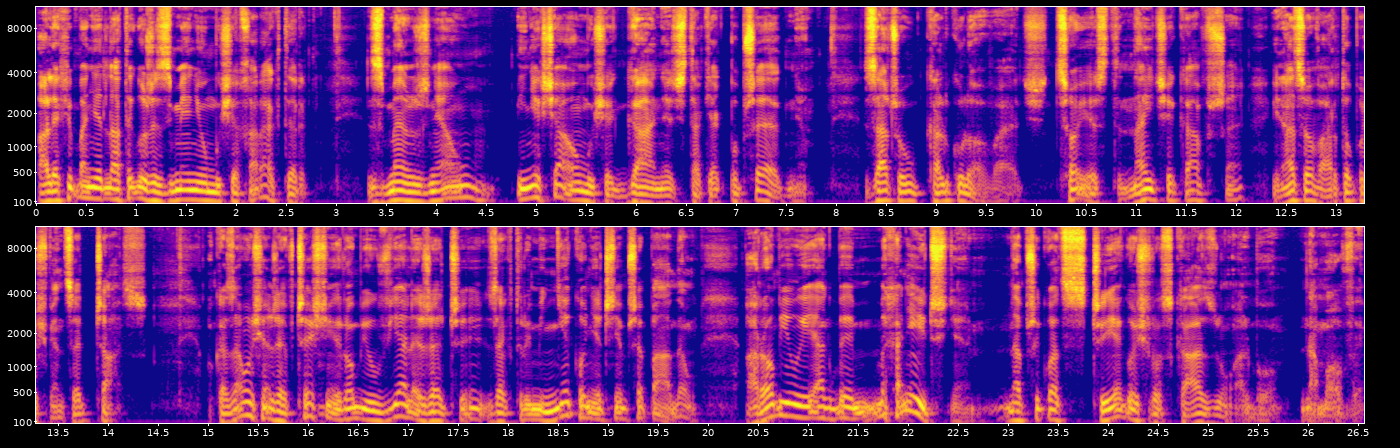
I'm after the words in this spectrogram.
ale chyba nie dlatego, że zmienił mu się charakter. Zmężniał i nie chciało mu się ganiać tak jak poprzednio. Zaczął kalkulować, co jest najciekawsze i na co warto poświęcać czas. Okazało się, że wcześniej robił wiele rzeczy, za którymi niekoniecznie przepadał, a robił je jakby mechanicznie, na przykład z czyjegoś rozkazu albo namowy.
